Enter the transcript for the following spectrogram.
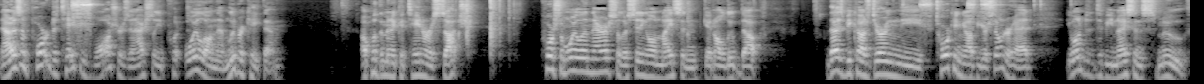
Now, it is important to take these washers and actually put oil on them, lubricate them. I'll put them in a container as such, pour some oil in there so they're sitting all nice and getting all lubed up. That is because during the torquing of your cylinder head, you want it to be nice and smooth.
